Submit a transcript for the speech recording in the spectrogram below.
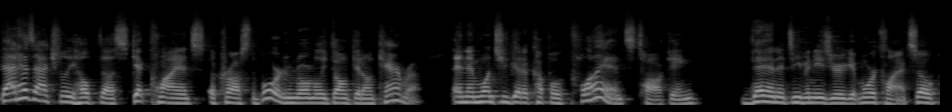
That has actually helped us get clients across the board who normally don't get on camera. And then once you get a couple of clients talking, then it's even easier to get more clients. So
